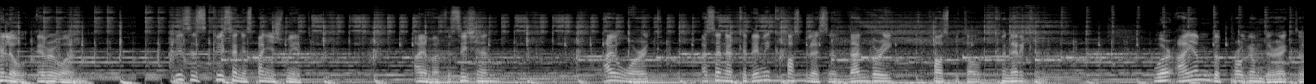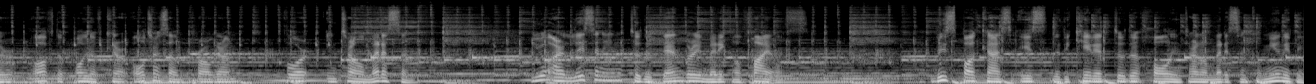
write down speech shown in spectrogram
Hello, everyone. This is Christian Espana Schmidt. I am a physician. I work as an academic hospitalist at Danbury Hospital, Connecticut, where I am the program director of the point of care ultrasound program for internal medicine. You are listening to the Danbury Medical Files. This podcast is dedicated to the whole internal medicine community.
